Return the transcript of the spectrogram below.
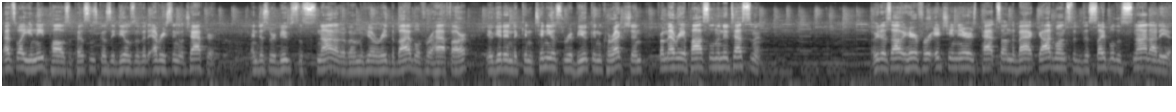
That's why you need Paul's epistles because he deals with it every single chapter and just rebukes the snot out of them. If you ever read the Bible for a half hour, you'll get into continuous rebuke and correction from every apostle in the New Testament. We're just out here for itching ears, pats on the back. God wants to disciple the snot out of you.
